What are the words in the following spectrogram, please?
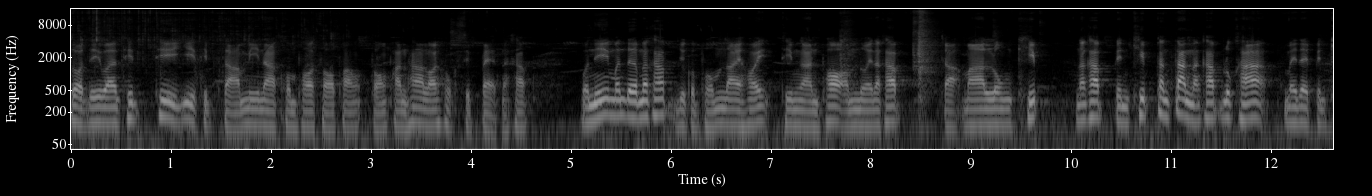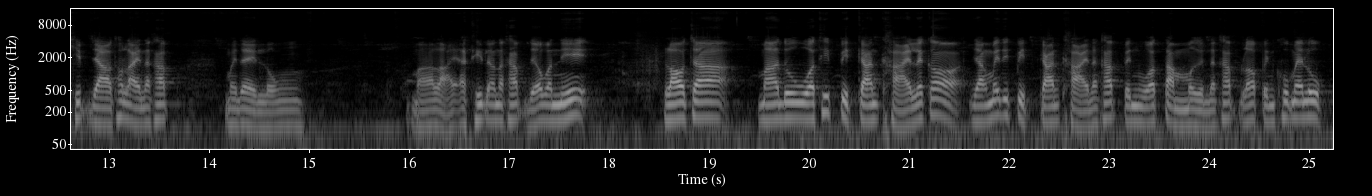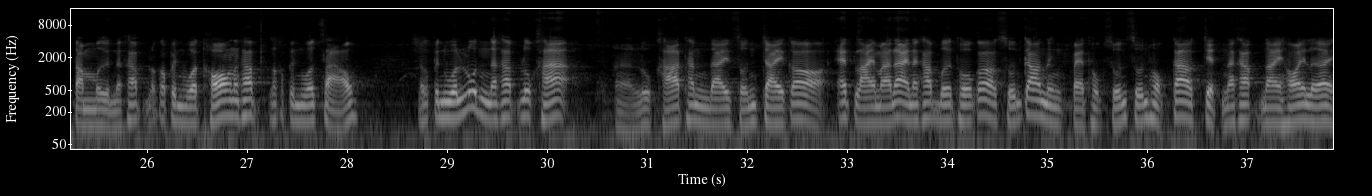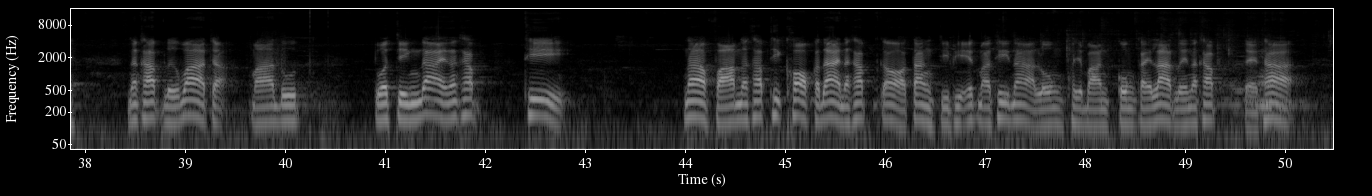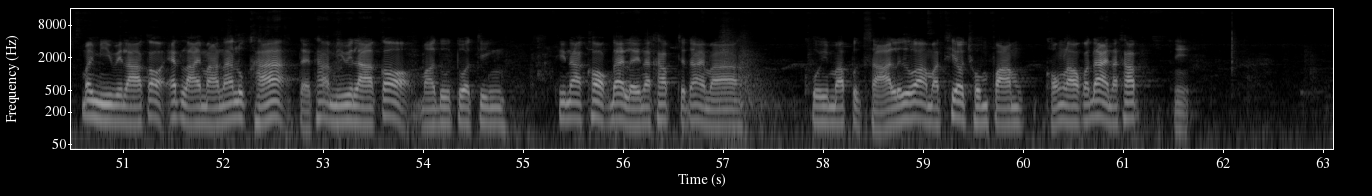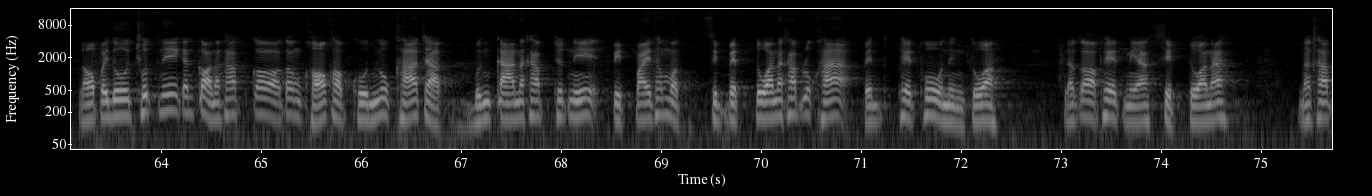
สวัสดีวันอาทิตย์ที่ 23 มีนาคม พศ 2568 นะครับ วันนี้เหมือนเดิมนะครับ อยู่กับผมนายห้อยทีมงานพ่ออำนวยนะครับ จะมาลงคลิปนะครับ เป็นคลิปสั้นๆนะครับ ลูกค้าไม่ได้เป็นคลิปยาวเท่าไหร่นะครับ ไม่ได้ลงมาหลายอาทิตย์แล้วนะครับ เดี๋ยววันนี้เราจะมาดูวัวที่ปิดการขายแล้วก็ยังไม่ได้ปิดการขายนะครับ เป็นวัวต่ำหมื่นนะครับ แล้วเป็นคู่แม่ลูกต่ำหมื่นนะครับ แล้วก็เป็นวัวท้องนะครับ แล้วก็เป็นวัวสาว แล้วก็เป็นวัวรุ่นนะครับลูกค้าอ่าลูกค้าท่านใดสนใจก็แอดไลน์มาได้นะครับ เบอร์โทรก็ 0918600697 นะครับนายห้อยเลยนะครับ หรือว่าจะมาดูตัวจริงได้นะครับที่หน้าฟาร์มนะครับที่คอกก็ได้นะครับ ก็ตั้ง GPS มาที่หน้าโรงพยาบาลกงไกรลาดเลยนะครับ แต่ถ้าไม่มีเวลาก็แอดไลน์มานะลูกค้า แต่ถ้ามีเวลาก็มาดูตัวจริงที่หน้าคอกได้เลยนะครับ จะได้มา คุยมาปรึกษาหรือว่ามาเที่ยวชมฟาร์มของเราก็ได้นะครับนี่เราไปดูชุดนี้กันก่อนนะครับ ก็ต้องขอขอบคุณลูกค้าจากบึงการนะครับ ชุดนี้ปิดไปทั้งหมด 11 ตัวนะครับ ลูกค้าเป็นเพศผู้ 1 ตัว แล้วก็เพศเมีย 10 ตัวนะนะครับ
